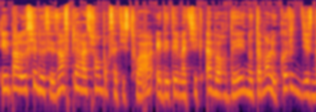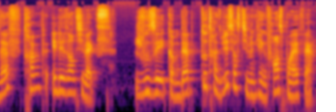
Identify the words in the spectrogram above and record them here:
il parle aussi de ses inspirations pour cette histoire et des thématiques abordées, notamment le Covid-19, Trump et les antivax. Je vous ai, comme d'hab, tout traduit sur stephenkingfrance.fr.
